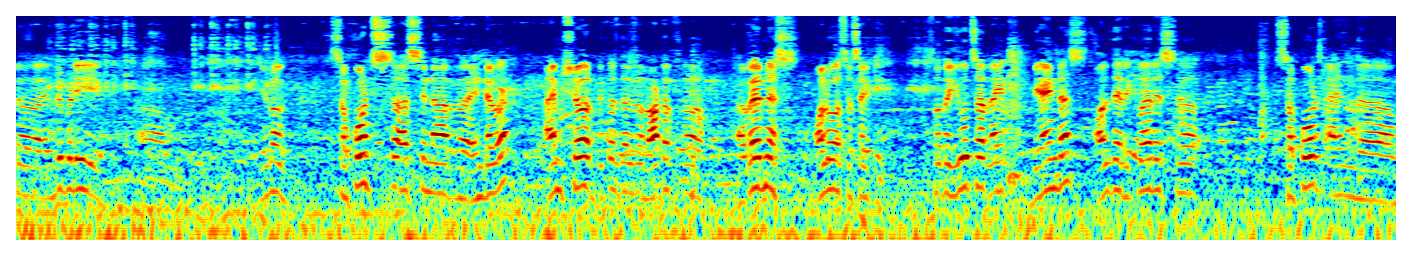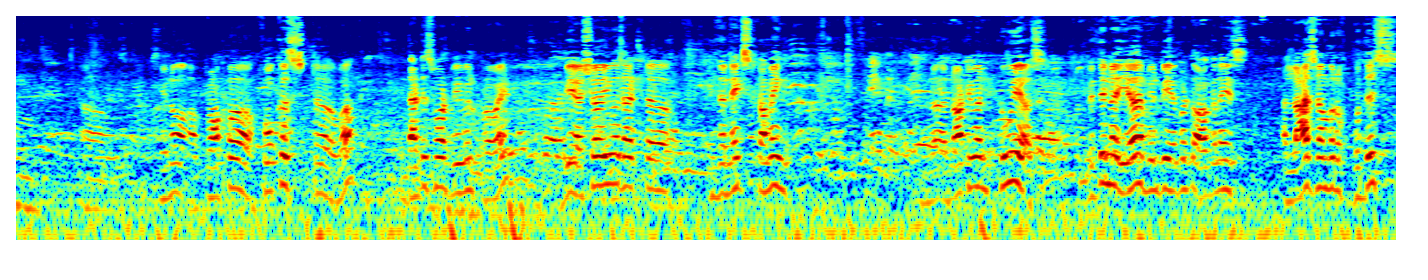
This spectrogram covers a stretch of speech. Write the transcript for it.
uh, everybody, uh, you know, supports us in our uh, endeavor. I'm sure because there is a lot of uh, awareness all over society. So the youths are right behind us. All they require is support and um, uh, you know a proper focused uh, work. That is what we will provide. We assure you that uh, in the next coming uh, not even two years, within a year, we'll be able to organize a large number of Buddhists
